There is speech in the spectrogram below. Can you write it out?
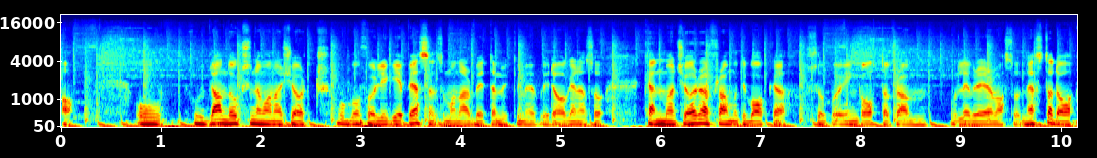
Ja, och, och, ibland också när man har kört och bara följer GPSen som man arbetar mycket med i dagarna så kan man köra fram och tillbaka så på en gata fram och leverera massor. Nästa dag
